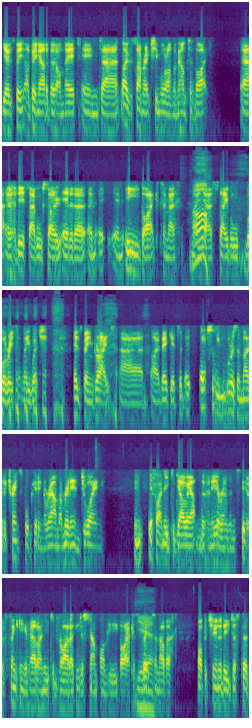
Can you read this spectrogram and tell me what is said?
yeah, it's been I've been out a bit on that, and uh, over summer actually more on the mountain bike. Uh, and I dare say I've also added a, an, an e-bike to my, my oh. uh, stable more recently, which has been great. Uh, I, that gets it, actually more as a mode of transport getting around. I'm really enjoying in, if I need to go out and do an errand instead of thinking about I need to drive, I can just jump on the e-bike. Yeah. That's another opportunity just to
